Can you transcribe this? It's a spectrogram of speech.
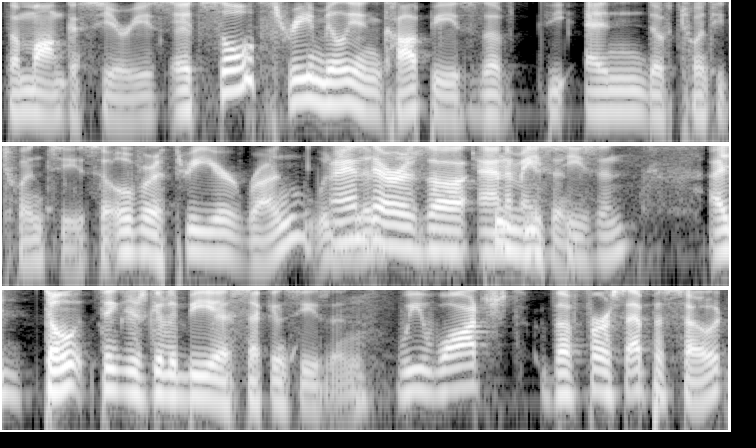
the manga series. It sold three million copies at the end of 2020, so over a three year run. Which and is there is a anime decent. season. I don't think there's going to be a second season. We watched the first episode.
